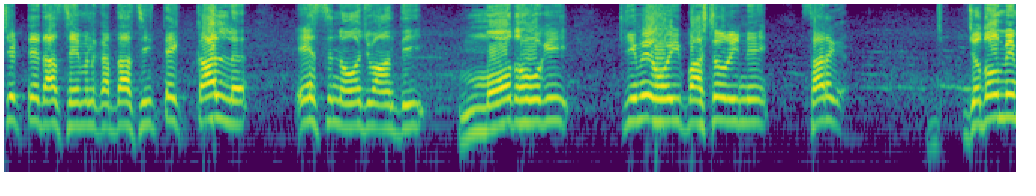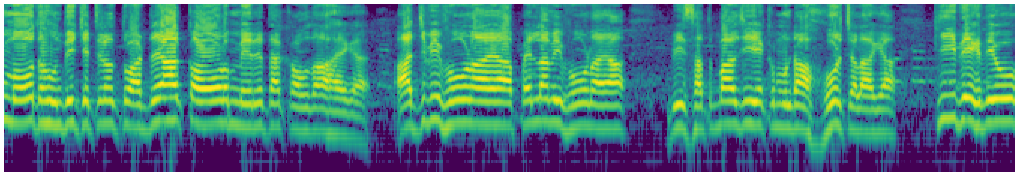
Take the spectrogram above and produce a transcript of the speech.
ਚਿੱਟੇ ਦਾ ਸੇਵਨ ਕਰਦਾ ਸੀ ਤੇ ਕੱਲ ਇਸ ਨੌਜਵਾਨ ਦੀ ਮੌਤ ਹੋ ਗਈ। ਕਿਵੇਂ ਹੋਈ ਪਾਸਟਰ ਹੋਰੀ ਨੇ? ਸਰ, ਜਦੋਂ ਵੀ ਮੌਤ ਹੁੰਦੀ ਚਿੱਟੇ ਨਾਲ, ਤੁਹਾਡਾ ਕਾਲ ਮੇਰੇ ਤੱਕ ਆਉਂਦਾ ਹੈਗਾ। ਅੱਜ ਵੀ ਫੋਨ ਆਇਆ, ਪਹਿਲਾਂ ਵੀ ਫੋਨ ਆਇਆ ਵੀ ਸਤਪਾਲ ਜੀ, ਇੱਕ ਮੁੰਡਾ ਹੋਰ ਚਲਾ ਗਿਆ। ਕੀ ਦੇਖਦੇ ਹੋ?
